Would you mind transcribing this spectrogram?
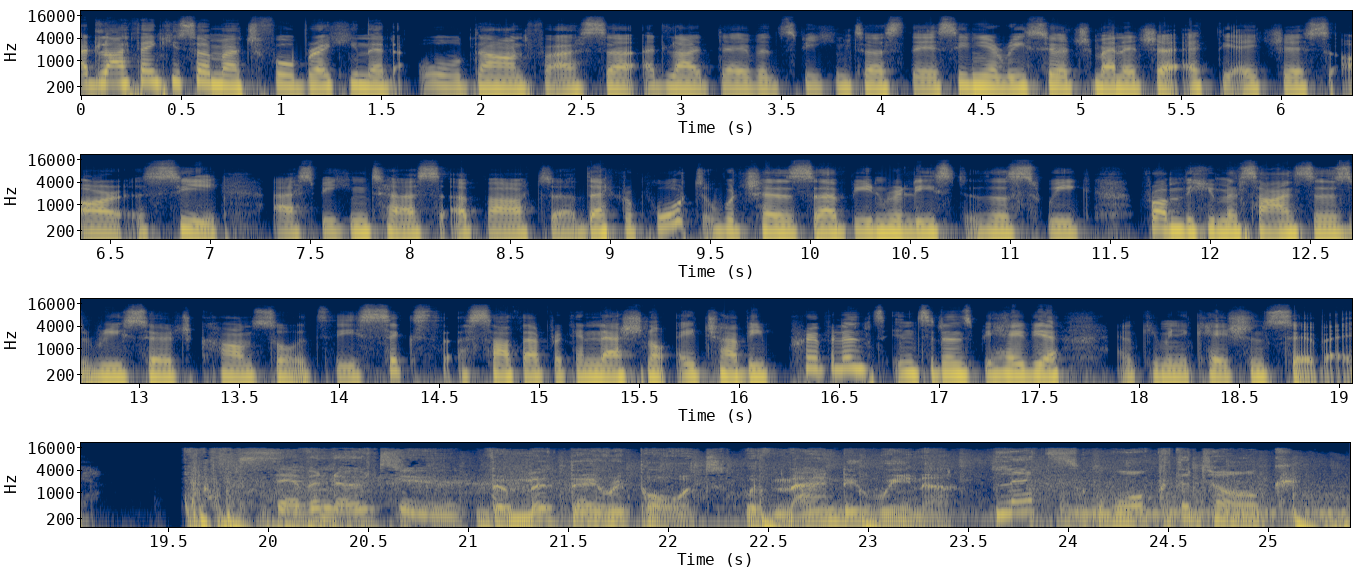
Adlai, thank you so much for breaking that all down for us. Uh, Adlai David speaking to us there, Senior Research Manager at the HSRC, uh, speaking to us about uh, that report, which has uh, been released this week from the Human Sciences Research Council. It's the sixth South African National HIV Prevalence, Incidence, Behavior and Communication Survey. 702. The Midday Report with Mandy Wiener. Let's walk the talk.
